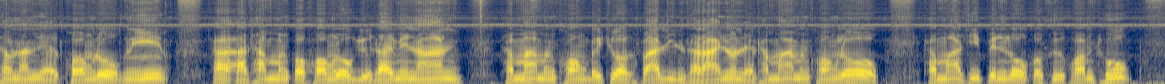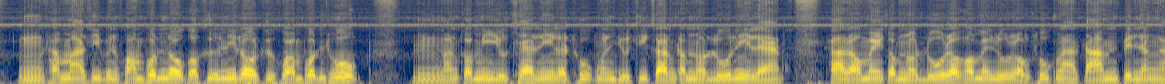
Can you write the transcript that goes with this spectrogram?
เท่านั้นแหละครองโลกนี้ ถ้าอาธรรมมันก็ครองโลกอยู่ได้ไม่นานธรรมะมันครองไปชั่วฟ้าดินสลายนั่นแหละธรรมะมันครองโลกธรรมะที่เป็นโลกก็คือความทุกข์ธรรมะที่เป็นความพ้นโลกก็คือนิโรธคือความพ้นทุกข์อืมมันก็มีอยู่แค่นี้แหละทุกข์มันอยู่ที่การกำหนดรู้นี่แหละ ถ้าเราไม่กำหนดรู้เราก็ไม่รู้หรอกทุกข์หน้าตามันเป็นยังไง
